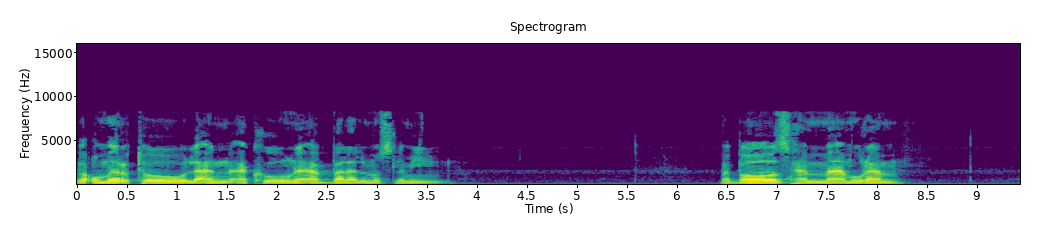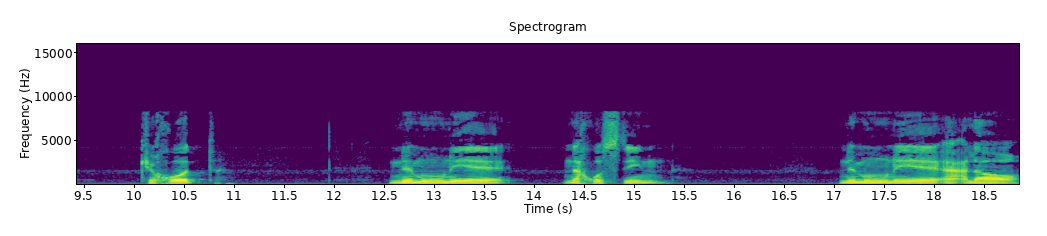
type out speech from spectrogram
و امرت لان اکون اول المسلمین. و باز هم معمورم که خود نمونه نخستین نمونه اعلا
